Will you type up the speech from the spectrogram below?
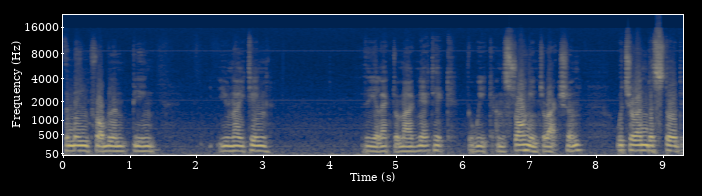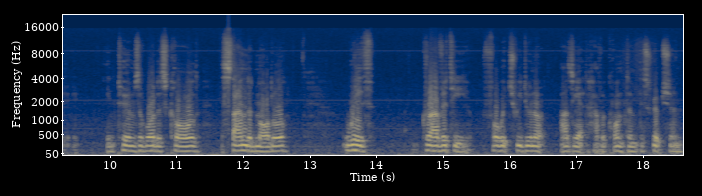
The main problem being uniting the electromagnetic, the weak and the strong interaction which are understood in terms of what is called the standard model with gravity for which we do not as yet have a quantum description.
